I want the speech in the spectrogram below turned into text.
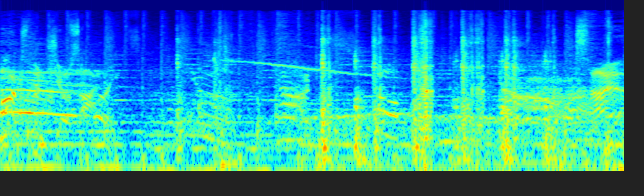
marksmanship, sire! Sire?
